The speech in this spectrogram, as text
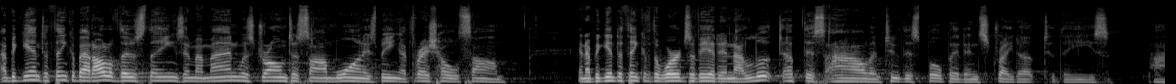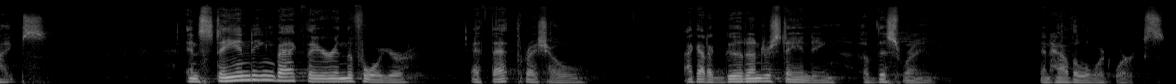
I began to think about all of those things, and my mind was drawn to Psalm 1 as being a threshold psalm. And I began to think of the words of it, and I looked up this aisle and to this pulpit and straight up to these pipes. And standing back there in the foyer at that threshold, I got a good understanding of this room and how the Lord works.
